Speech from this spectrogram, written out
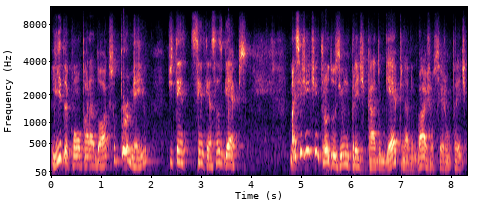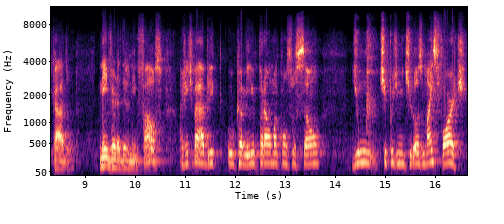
lida com o paradoxo por meio de sentenças gaps. Mas se a gente introduzir um predicado gap na linguagem, ou seja, um predicado nem verdadeiro nem falso, a gente vai abrir o caminho para uma construção de um tipo de mentiroso mais forte.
